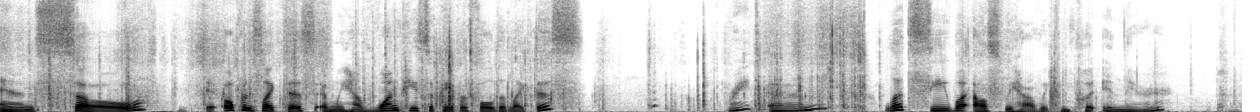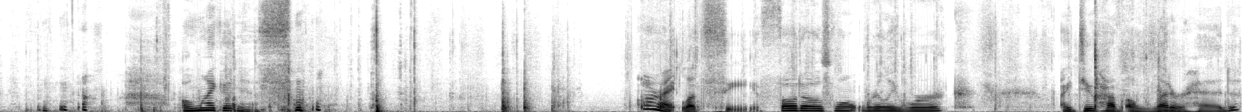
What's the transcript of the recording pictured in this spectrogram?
And so it opens like this, and we have one piece of paper folded like this. Right? And let's see what else we have we can put in there. oh my goodness. All right, let's see. Photos won't really work. I do have a letterhead.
